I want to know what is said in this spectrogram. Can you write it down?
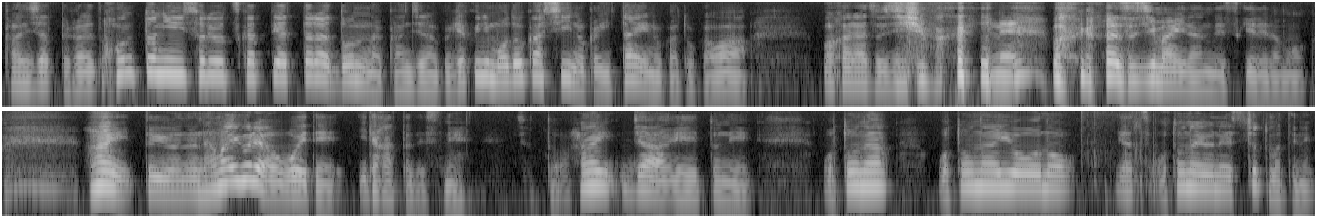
感じだったから本当にそれを使ってやったらどんな感じなのか逆にもどかしいのか痛いのかとかは分からずじまい、ね。分からずじまいなんですけれども。はいという名前ぐらいは覚えていたかったですね。ちょっと。はいじゃあえっ、とね大人大人用のやつ大人用のやつちょっと待ってね。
